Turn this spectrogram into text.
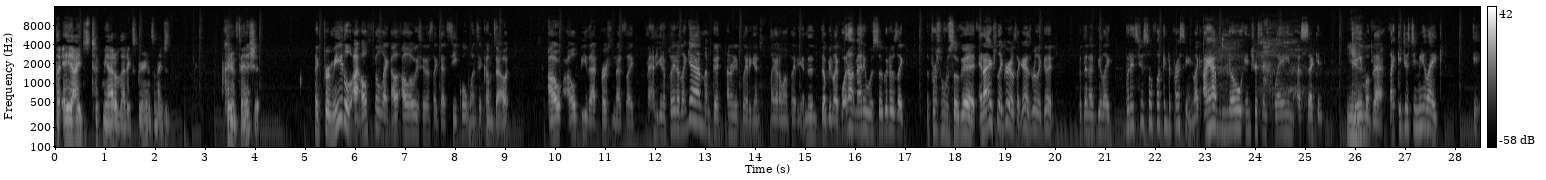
the AI just took me out of that experience, and I just couldn't finish it. like for me, it'll I'll feel like I'll, I'll always say this like that sequel once it comes out. I'll I'll be that person that's like, man, you're gonna play it? I'm like, yeah, I'm, I'm good. I don't need to play it again. Like I don't want to play it again. then they'll be like, why not, man? It was so good. It was like the first one was so good, and I actually agree. I was like, yeah, it's really good. But then I'd be like, but it's just so fucking depressing. Like I have no interest in playing a second Yeah. game of that. Like it just to me like, it,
